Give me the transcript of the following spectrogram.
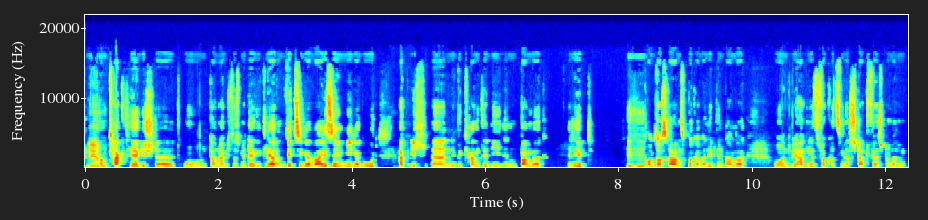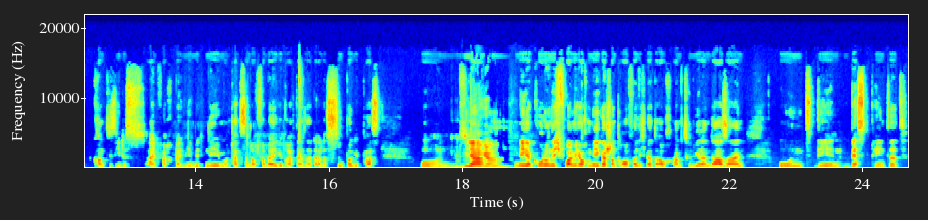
ja. Kontakt hergestellt. Und dann habe ich das mit der geklärt. Und witzigerweise, mega gut, habe ich äh, eine Bekannte, die in Bamberg lebt, mhm. kommt aus Ravensburg, aber lebt in Bamberg. Und wir hatten jetzt vor kurzem erst Stadtfest und dann konnte sie das einfach bei mir mitnehmen und hat es dann dort vorbeigebracht. Also hat alles super gepasst. Und mega. ja, mega cool. Und ich freue mich auch mega schon drauf, weil ich werde auch am Turnier dann da sein und den Best Painted,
